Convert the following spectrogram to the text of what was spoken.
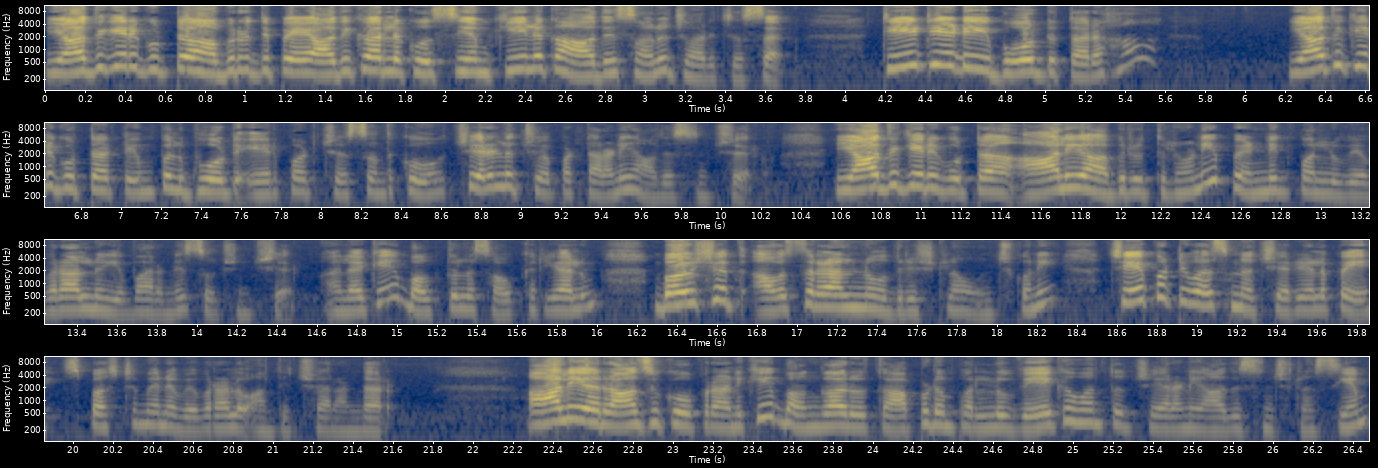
యాదగిరిగుట్ట అభివృద్ధిపై అధికారులకు సీఎం కీలక ఆదేశాలు జారీ చేశారు. టీటీడీ బోర్డు తరహా యాదగిరిగుట్ట టెంపుల్ బోర్డు ఏర్పాటు చేసేందుకు చర్యలు చేపట్టాలని ఆదేశించారు. యాదగిరిగుట్ట ఆలయ అభివృద్ధిలోని పెండింగ్ పనుల వివరాలను ఇవ్వాలని సూచించారు. అలాగే భక్తుల సౌకర్యాలు భవిష్యత్ అవసరాలను దృష్టిలో ఉంచుకొని చేపట్టవలసిన చర్యలపై స్పష్టమైన వివరాలు అందించాలన్నారు ఆలయ రాజగోపురానికి బంగారు తాపడం పనులు వేగవంతం చేయాలని ఆదేశించిన సీఎం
